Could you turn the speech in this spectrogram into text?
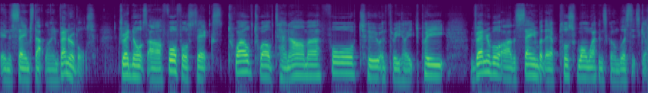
in the same stat line, venerables. Dreadnoughts are 4, 4, 6, 12, 12, 10 armor, 4, 2, and 3 HP. Venerable are the same, but they have plus 1 weapon skill and ballistic skill.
